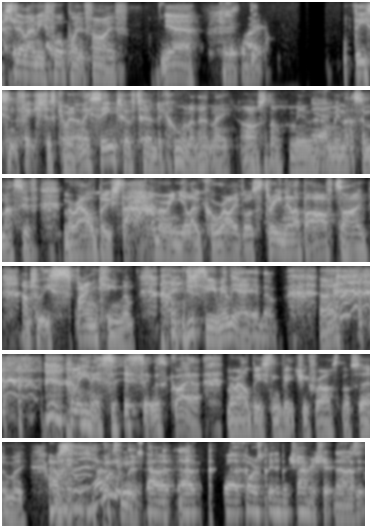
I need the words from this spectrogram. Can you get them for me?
still only four point five. Yeah. Which is great decent fixtures coming up. And they seem to have turned a corner, don't they, Arsenal? I mean, yeah. I mean that's a massive morale booster, hammering your local rivals, three 0 up at half time, absolutely spanking them. I mean, just humiliating them. Uh, I mean, it's, it's, it was quite a morale boosting victory for Arsenal, certainly. How many, how many it? Uh, uh, uh, Forest been in the Championship now? Is it?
